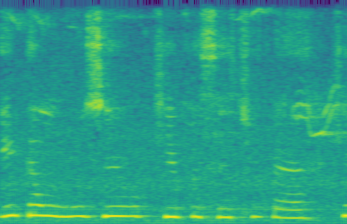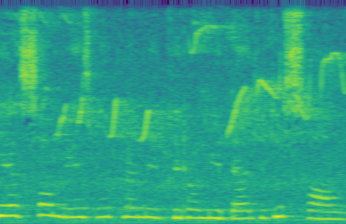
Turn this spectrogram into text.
Então use o que você tiver, que é só mesmo para medir a umidade do solo.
